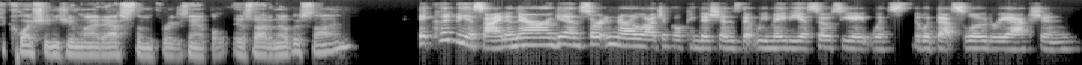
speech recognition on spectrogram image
to questions you might ask them, for example, is that another sign? It could be a sign, and there are again certain neurological conditions that we maybe associate with with that slowed reaction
